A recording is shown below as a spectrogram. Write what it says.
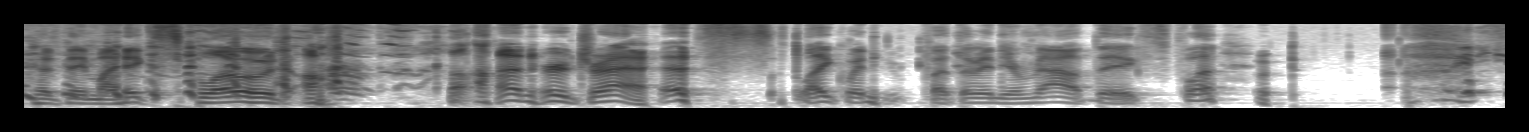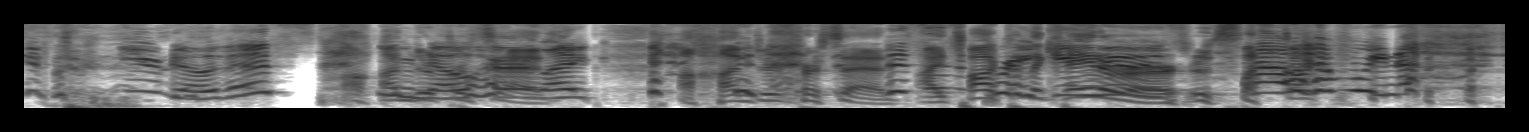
because they might explode on, on her dress. Like when you put them in your mouth, they explode. you know this. A You know her like A hundred percent. I talked to the caterers. How have we not?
